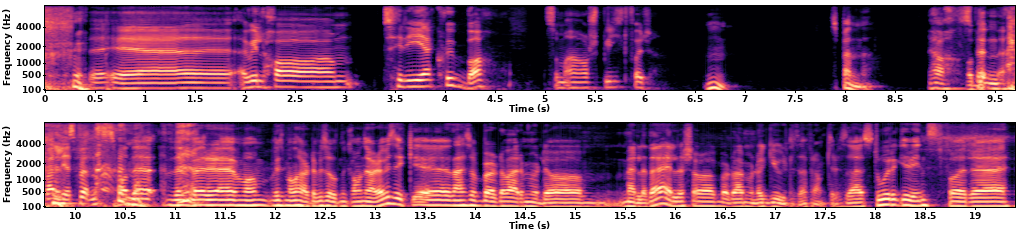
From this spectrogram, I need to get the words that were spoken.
Det er Jeg vil ha um, tre klubber som jeg har spilt for. Mm. Spennende. Ja, spennende. Veldig spennende. Det, det bør, eh, man, hvis man har hørt episoden, kan man gjøre det. Hvis ikke, eh, nei, så bør det være mulig å melde det, eller så bør det være mulig å google seg fram til. Så det er stor gevinst for eh,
